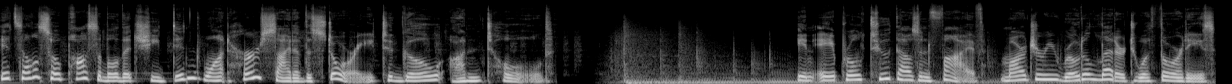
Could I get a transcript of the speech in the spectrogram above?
It's also possible that she didn't want her side of the story to go untold. In April 2005, Marjorie wrote a letter to authorities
